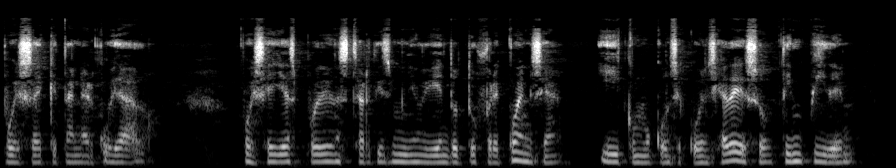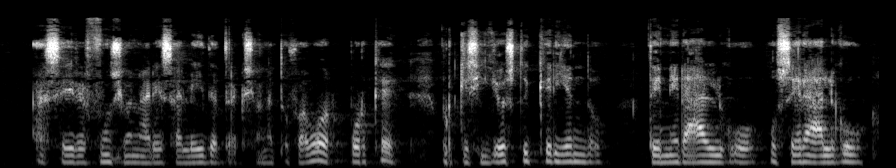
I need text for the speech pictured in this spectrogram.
pues hay que tener cuidado, pues ellas pueden estar disminuyendo tu frecuencia y como consecuencia de eso te impiden hacer funcionar esa ley de atracción a tu favor. ¿Por qué? Porque si yo estoy queriendo tener algo o ser algo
